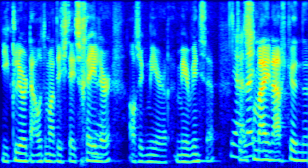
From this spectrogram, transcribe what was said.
die kleurt nou automatisch steeds geler als ik meer, meer winst heb. Ja, dus dat is voor mij eigenlijk een, eh,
